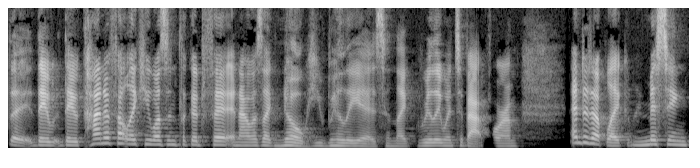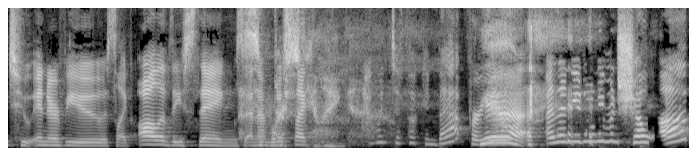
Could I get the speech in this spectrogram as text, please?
the, they they kind of felt like he wasn't the good fit and I was like, "No, he really is." And like really went to bat for him. Ended up like missing two interviews, like all of these things That's and I'm just like feeling. I went to fucking bat for yeah. you. And then you don't even show up?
